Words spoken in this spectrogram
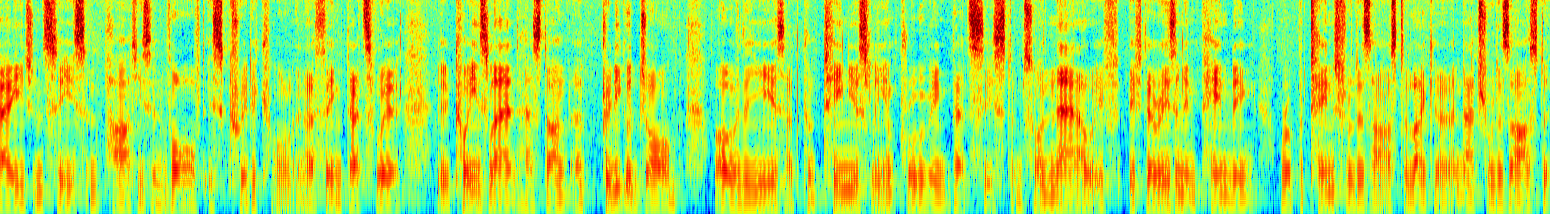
agencies and parties involved is critical and I think that's where uh, Queensland has done a pretty good job over the years at continuously improving that system. So now if, if there is an impending or a potential disaster like a natural disaster,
